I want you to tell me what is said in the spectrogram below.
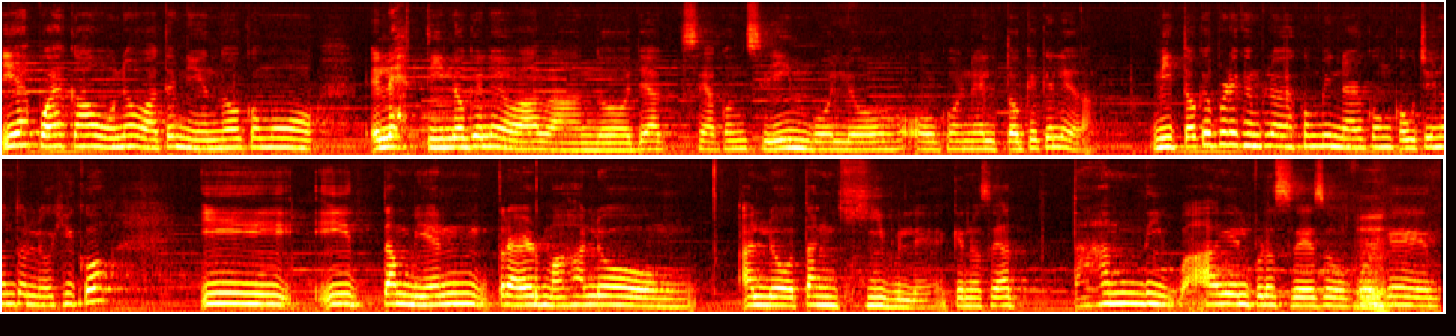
Y después cada uno va teniendo como el estilo que le va dando, ya sea con símbolos o con el toque que le da. Mi toque, por ejemplo, es combinar con coaching ontológico y, y también traer más a lo, a lo tangible, que no sea tan divague el proceso, porque...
